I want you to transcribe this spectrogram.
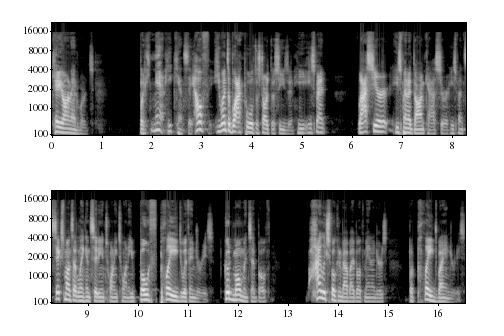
Khayon Edwards. But he, man, he can't stay healthy. He went to Blackpool to start the season. He he spent last year he spent at Doncaster. He spent six months at Lincoln City in 2020, both plagued with injuries. Good moments at both, highly spoken about by both managers, but plagued by injuries.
